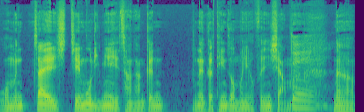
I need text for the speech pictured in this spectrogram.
我们在节目里面也常常跟那个听众朋友分享嘛。对。那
